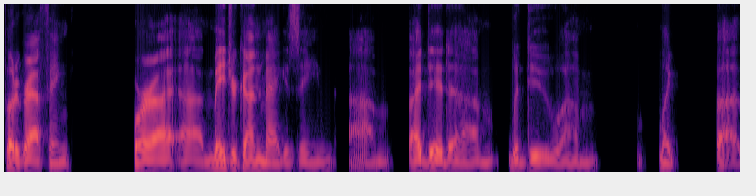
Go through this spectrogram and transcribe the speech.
photographing for a, a, major gun magazine. Um, I did um, would do um, like uh,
